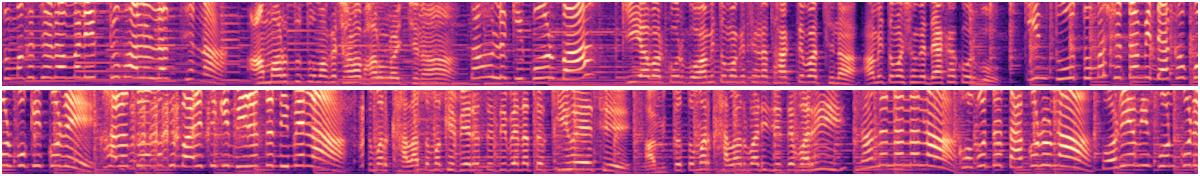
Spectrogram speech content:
তোমাকে ছাড়া আমার একটু ভালো লাগছে না। আমারও তো তোমাকে ছাড়া ভালো লাগছে না। তাহলে কি করবা? কি আবার করব? আমি তোমাকে ছাড়া থাকতে পারছি না। আমি তোমার সঙ্গে দেখা করব। কিন্তু তোমার সাথে আমি দেখা করব কি করে? খালা তো আমাকে বাড়ি থেকে বেরোতে দিবে না। তোমার খালা তোমাকে বেরোতে দিবে না তো কি হয়েছে? আমি তো তোমার খালার বাড়ি যেতে পারি। না না না না না খবরদার তা করো না। পরে আমি ফোন করে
